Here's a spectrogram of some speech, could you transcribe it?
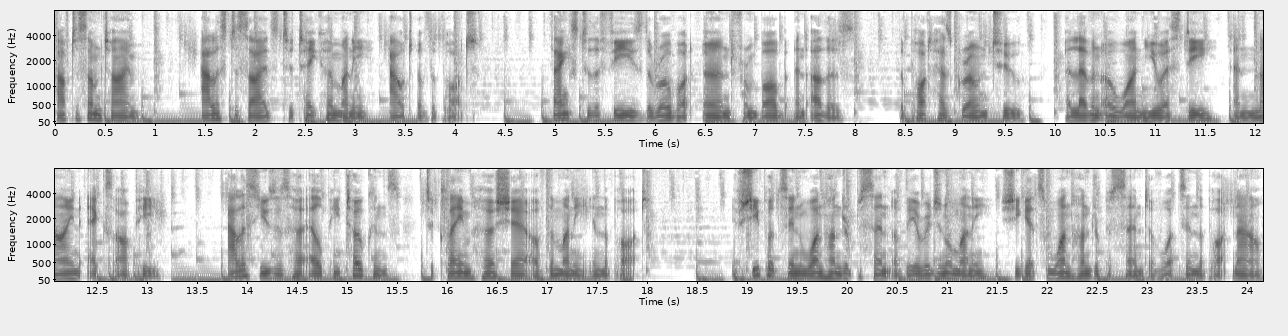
After some time, Alice decides to take her money out of the pot. Thanks to the fees the robot earned from Bob and others, the pot has grown to 1101 USD and 9 XRP. Alice uses her LP tokens to claim her share of the money in the pot. If she puts in 100% of the original money, she gets 100% of what's in the pot now,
